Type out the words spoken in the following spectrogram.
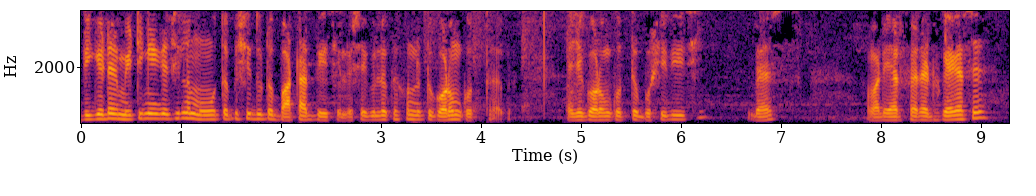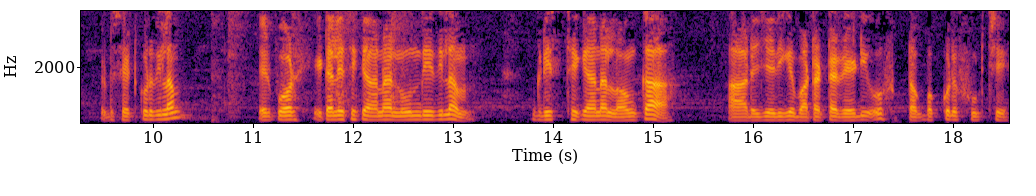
ব্রিগেডের মিটিংয়ে গেছিলাম মমতা পিসি দুটো বাটার দিয়েছিল। সেগুলোকে এখন একটু গরম করতে হবে। এই যে গরম করতে বসিয়ে দিয়েছি ব্যাস। আমার এয়ার ফ্রায়ারে ঢুকে গেছে একটু সেট করে দিলাম। এরপর ইটালি থেকে আনা নুন দিয়ে দিলাম গ্রিস থেকে আনা লঙ্কা আর এই যে এদিকে বাটারটা রেডি ওফ টকবক করে ফুটছে।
